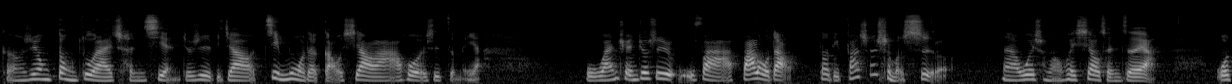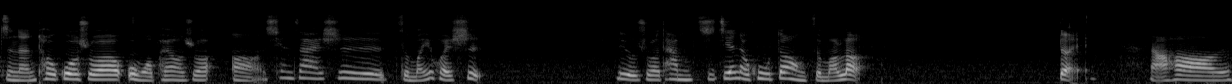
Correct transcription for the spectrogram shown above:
可能是用动作来呈现，就是比较静默的搞笑啊，或者是怎么样，我完全就是无法 follow 到到底发生什么事了。那为什么会笑成这样？我只能透过说问我朋友说，嗯，现在是怎么一回事？例如说他们之间的互动怎么了？对，然后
